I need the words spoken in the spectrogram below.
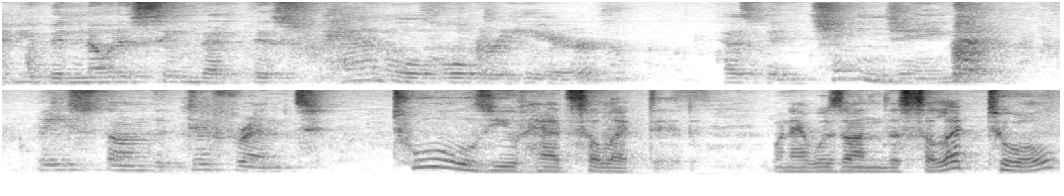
have you been noticing that this panel over here has been changing based on the different tools you've had selected? When I was on the Select tool,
